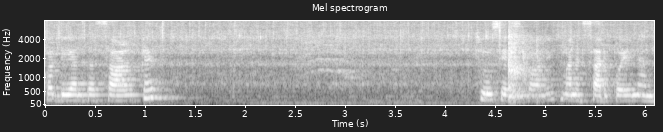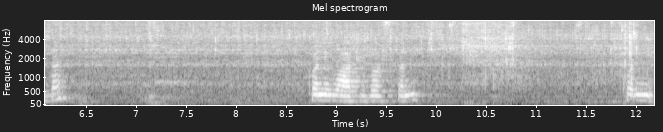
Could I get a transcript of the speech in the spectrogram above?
కొద్దిగంత సాల్ట్ చూసేసుకోవాలి మనకు సరిపోయినంత. కొన్ని వాటర్ పోసుకొని కొన్ని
